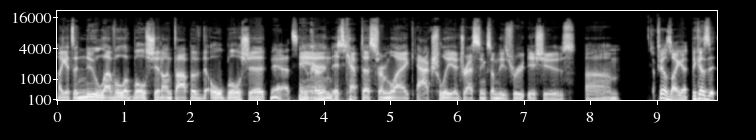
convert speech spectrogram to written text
Like it's a new level of bullshit on top of the old bullshit Yeah, it's new and curtains. it's kept us from like actually addressing some of these root issues. Um, it feels like it. because it,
